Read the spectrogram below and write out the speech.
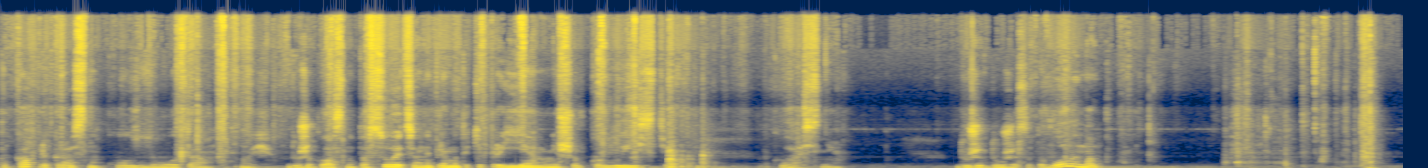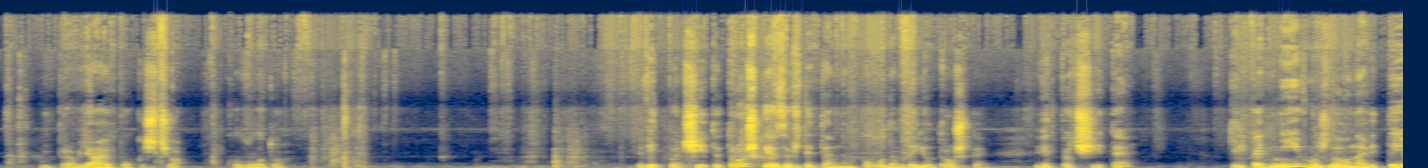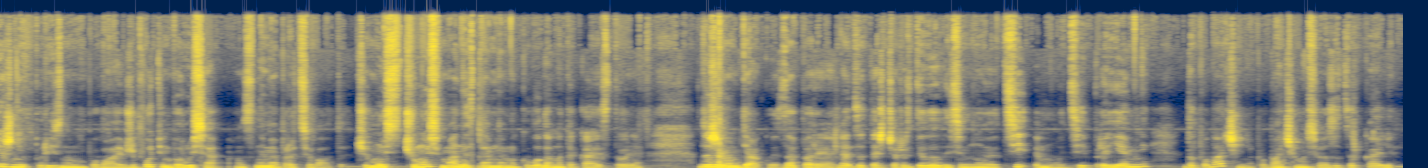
Така прекрасна колода. Ой, дуже класно тасується. Вони прямо такі приємні, шовковисті, класні. Дуже-дуже задоволена. Відправляю поки що колоду відпочити трошки. Я завжди темним колодам даю трошки відпочити. Кілька днів, можливо, навіть тижнів, по-різному буває. Вже потім беруся з ними працювати. Чомусь, чомусь в мене з темними колодами така історія. Дуже вам дякую за перегляд, за те, що розділили зі мною ці емоції приємні. До побачення. Побачимося у задзеркалі.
